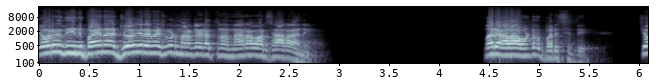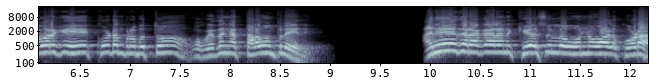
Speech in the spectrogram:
చివరికి దీనిపైన జోగి రమేష్ కూడా మాట్లాడుతున్నారు నారావారి సారా అని. మరి అలా ఉంటుంది పరిస్థితి. చివరికి కూటమి ప్రభుత్వం ఒక విధంగా తలవంపులేదు అనేక రకాలైన కేసుల్లో ఉన్నవాళ్ళు కూడా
